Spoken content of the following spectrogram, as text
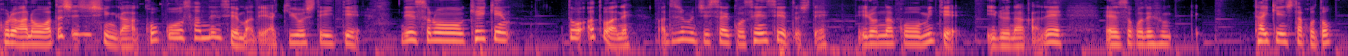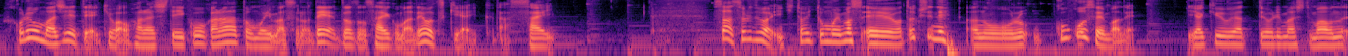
これあの私自身が高校3年生まで野球をしていてでその経験とあとはね私も実際こう先生としていろんな子を見ている中で、えー、そこで体験したことこれを交えて今日はお話していこうかなと思いますのでどうぞ最後までお付き合いください。さあそれでは行きたいと思います、えー、私ねあの高校生まで野球をやっておりましてまあね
